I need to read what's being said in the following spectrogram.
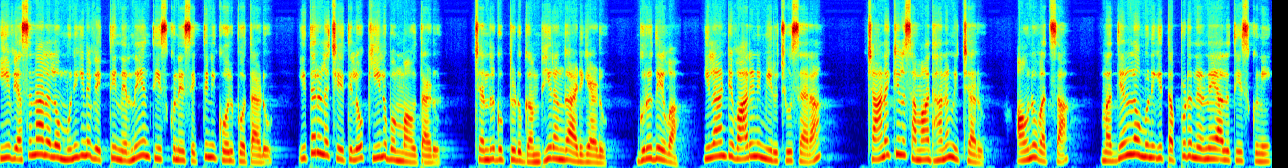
ఈ వ్యసనాలలో మునిగిన వ్యక్తి నిర్ణయం తీసుకునే శక్తిని కోల్పోతాడు. ఇతరుల చేతిలో కీలుబొమ్మ అవుతాడు. చంద్రగుప్తుడు గంభీరంగా అడిగాడు. గురుదేవా ఇలాంటి వారిని మీరు చూశారా? చాణక్యులు సమాధానం ఇచ్చారు. అవును వత్స. మద్యంలో మునిగి తప్పుడు నిర్ణయాలు తీసుకుని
